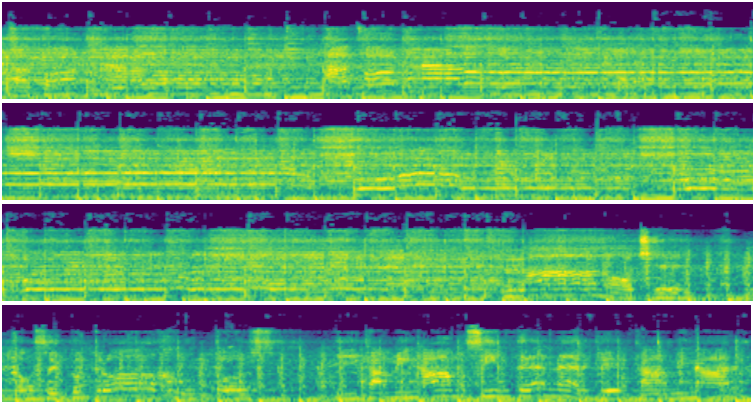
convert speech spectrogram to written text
I La noche nos encontró caminamos sin tener que caminar.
